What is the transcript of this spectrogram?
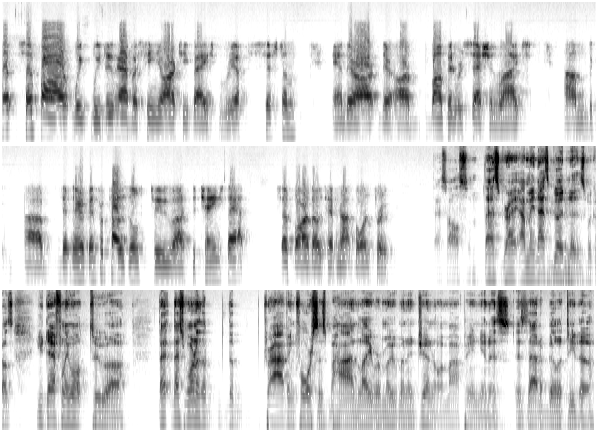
So, so far, we, we do have a seniority-based RIF system, and there are there are bump and recession rights. Um, uh, th- there have been proposals to uh, to change that. So far, those have not borne fruit. That's awesome. That's great. I mean, that's good news because you definitely want to. Uh, that that's one of the the driving forces behind labor movement in general, in my opinion, is is that ability to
